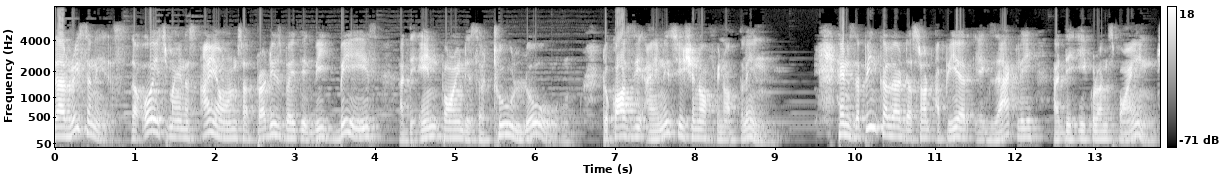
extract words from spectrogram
The reason is the OH ions are produced by the weak base at the end point is too low to cause the ionization of phenolphthalein. Hence the pink color does not appear exactly at the equivalence point.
